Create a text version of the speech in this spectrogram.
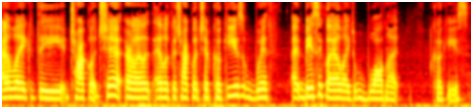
I liked the chocolate chip or I liked, I liked the chocolate chip cookies with uh, basically I liked walnut cookies.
